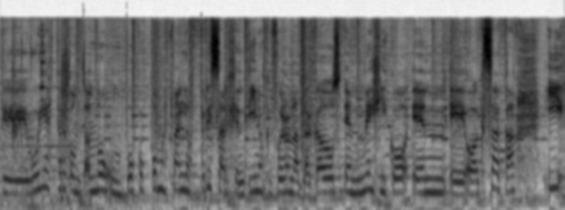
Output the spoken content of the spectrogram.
te voy a estar contando un poco cómo están los tres argentinos que fueron atacados en México, en eh, Oaxaca, y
